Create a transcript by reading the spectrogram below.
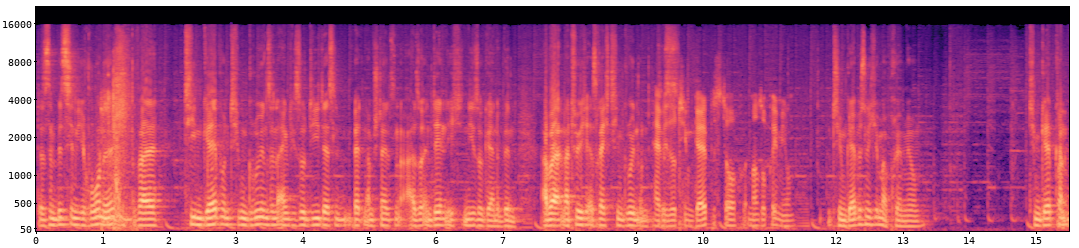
Das ist ein bisschen ironisch, weil Team Gelb und Team Grün sind eigentlich so die, dessen Betten am schnellsten, also in denen ich nie so gerne bin. Aber natürlich erst recht Team Grün und Hä, das- wieso Team Gelb ist doch immer so Premium? Team Gelb ist nicht immer Premium. Team Gelb kann,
